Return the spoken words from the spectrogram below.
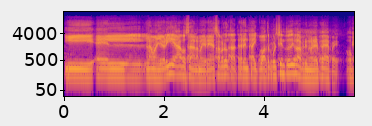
Y el, la mayoría, o sea, la mayoría de esa pregunta, 34% dijo la primaria del PDP. ok.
